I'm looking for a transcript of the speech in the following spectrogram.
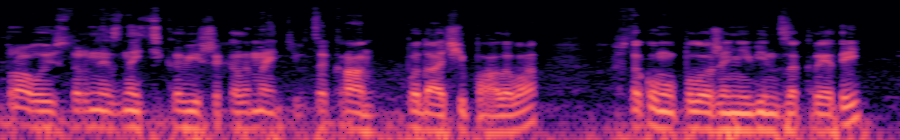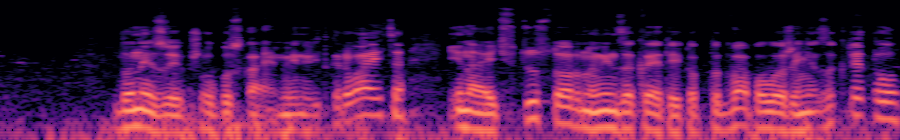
З правої сторони з найцікавіших елементів це кран подачі палива. В такому положенні він закритий. Донизу, якщо опускаємо, він відкривається. І навіть в цю сторону він закритий. Тобто два положення закритого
